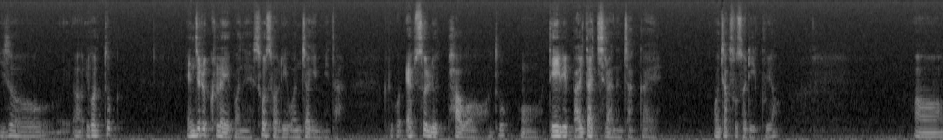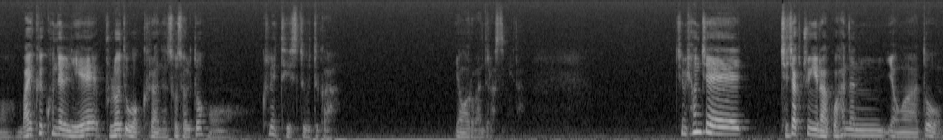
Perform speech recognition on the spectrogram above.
이소, 어, 이것도 앤드류 클레이번의 소설이 원작입니다. 그리고 Absolute Power도 어, 데이비 발다치라는 작가의 원작 소설이 있고요. 어, 마이클 코넬리의 Blood Work라는 소설도 어, 클린트 이스트우드가 영어로 만들었습니다. 지금 현재 제작 중이라고 하는 영화도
